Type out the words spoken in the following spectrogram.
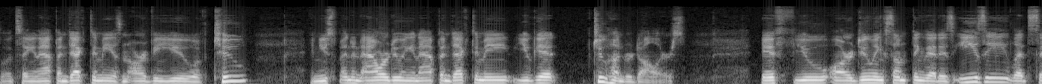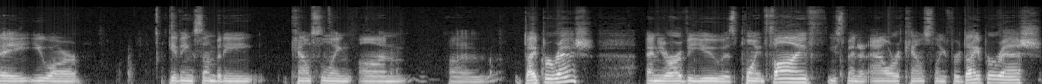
So let's say an appendectomy is an RVU of 2 and you spend an hour doing an appendectomy, you get $200. If you are doing something that is easy, let's say you are giving somebody counseling on uh, diaper rash, and your RVU is 0.5, you spend an hour counseling for diaper rash,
